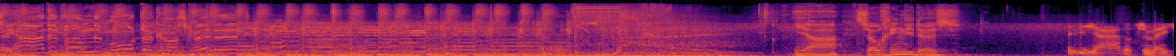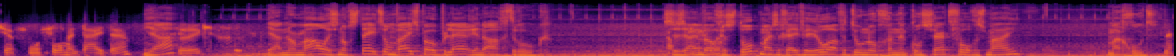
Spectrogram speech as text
Ze hadden van de motocross gehut. Ja, zo ging die dus. Ja, dat is een beetje voor, voor mijn tijd, hè? Ja? Ja, normaal is nog steeds onwijs populair in de achterhoek. Ze zijn wel gestopt, maar ze geven heel af en toe nog een concert volgens mij. Maar goed, Nee,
